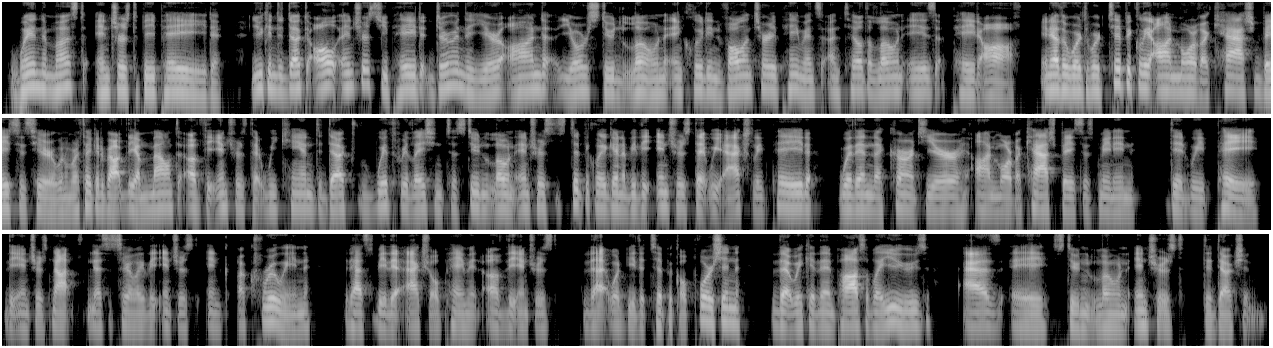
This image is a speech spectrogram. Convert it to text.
When must interest be paid? You can deduct all interest you paid during the year on your student loan, including voluntary payments until the loan is paid off. In other words, we're typically on more of a cash basis here when we're thinking about the amount of the interest that we can deduct with relation to student loan interest. It's typically going to be the interest that we actually paid within the current year on more of a cash basis, meaning did we pay the interest, not necessarily the interest in accruing. It has to be the actual payment of the interest that would be the typical portion that we could then possibly use as a student loan interest deduction.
